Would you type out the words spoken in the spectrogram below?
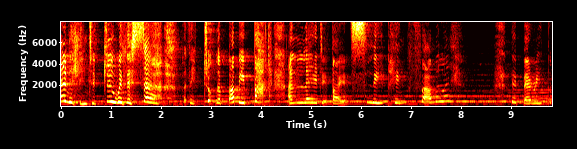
anything to do with this, sir, but they took the baby back and laid it by its sleeping family. They buried the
